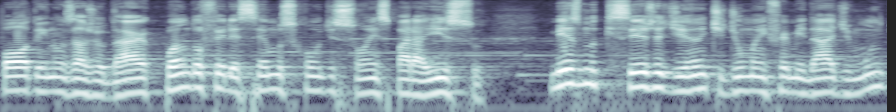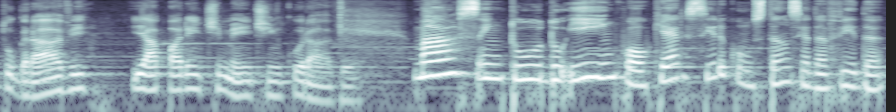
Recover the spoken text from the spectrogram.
podem nos ajudar quando oferecemos condições para isso mesmo que seja diante de uma enfermidade muito grave e aparentemente incurável. Mas em tudo e em qualquer circunstância da vida,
